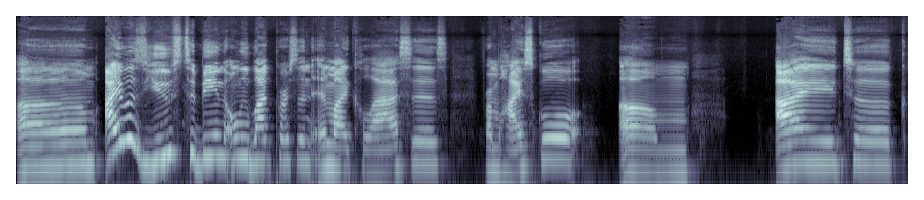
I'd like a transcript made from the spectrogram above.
Um, I was used to being the only black person in my classes from high school. Um, I took,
